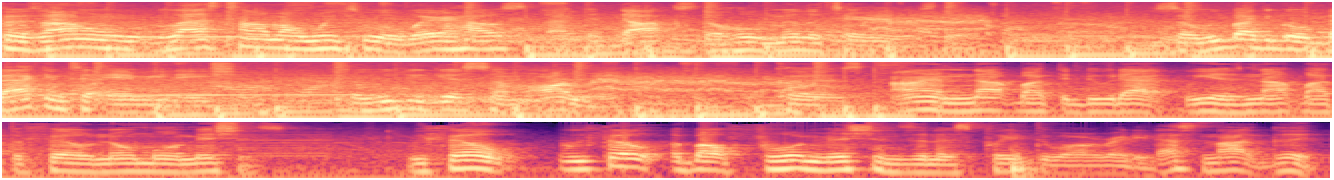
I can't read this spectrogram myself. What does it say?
Cause I don't. Last time I went to a warehouse at the docks, the whole military was there. So we about to go back into Ammu-Nation so we could get some armor. Cause I am not about to do that. We is not about to fail no more missions. We failed. We failed about four missions in this playthrough already. That's not good.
